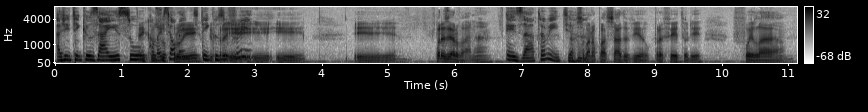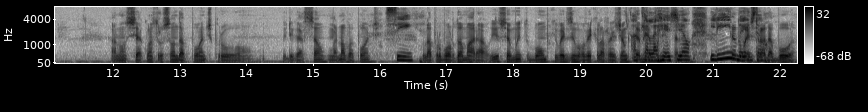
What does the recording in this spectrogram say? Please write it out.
A gente tem que usar isso tem que comercialmente, tem que usufruir. E, e, e, preservar, né? Exatamente. Uhum. semana passada eu vi o prefeito ali, foi lá anunciar a construção da ponte para ligação, uma nova ponte. Sim. Lá para o Morro do Amaral. Isso é muito bom porque vai desenvolver aquela região que aquela também é bonita, região né? linda, Tendo uma então. estrada boa,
